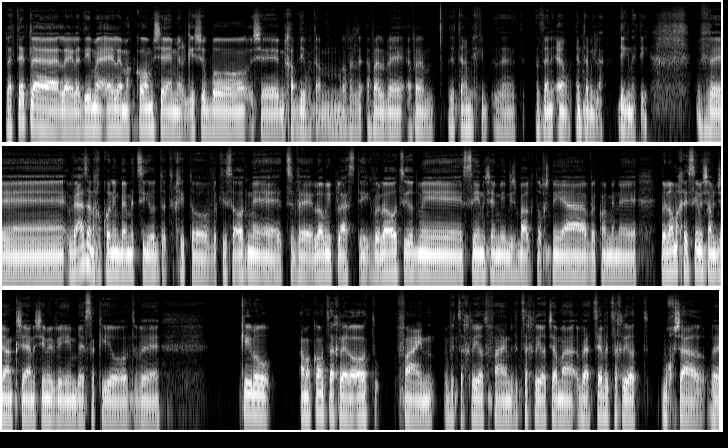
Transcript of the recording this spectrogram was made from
לתת לילדים האלה מקום שהם ירגישו בו, שמכבדים אותם, אבל, אבל, אבל זה יותר, זה, אז אני, אה, אין את המילה, דיגניטי. ו, ואז אנחנו קונים באמת ציוד הכי טוב, וכיסאות מעץ, ולא מפלסטיק, ולא ציוד מסין שנשבר תוך שנייה, וכל מיני, ולא מכניסים לשם junk שאנשים מביאים בשקיות, וכאילו, המקום צריך להיראות fine, וצריך להיות fine, וצריך להיות שם, והצוות צריך להיות מוכשר, ו...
